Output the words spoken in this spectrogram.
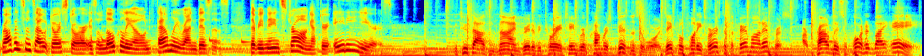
Robinson's Outdoor Store is a locally owned, family run business that remains strong after 80 years. The 2009 Greater Victoria Chamber of Commerce Business Awards, April 21st at the Fairmont Empress, are proudly supported by A.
